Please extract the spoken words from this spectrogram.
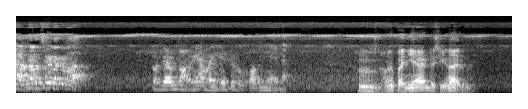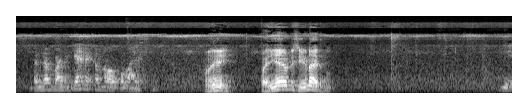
കണ്ണടച്ച് കിടക്കണതാ. ഇപ്പം കിടന്ന് ഉറങ്ങിയാൽ വൈകിട്ട് ഉറങ്ങിയല്ല ഉം, അവന് പനിയായിട്ട് ക്ഷീണമായിരുന്നു എല്ലാം പഠിക്കാനൊക്കെ നോക്കുമായിരുന്നു അവനെ പനിയായിട്ട് ക്ഷീണമായിരുന്നു നീ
